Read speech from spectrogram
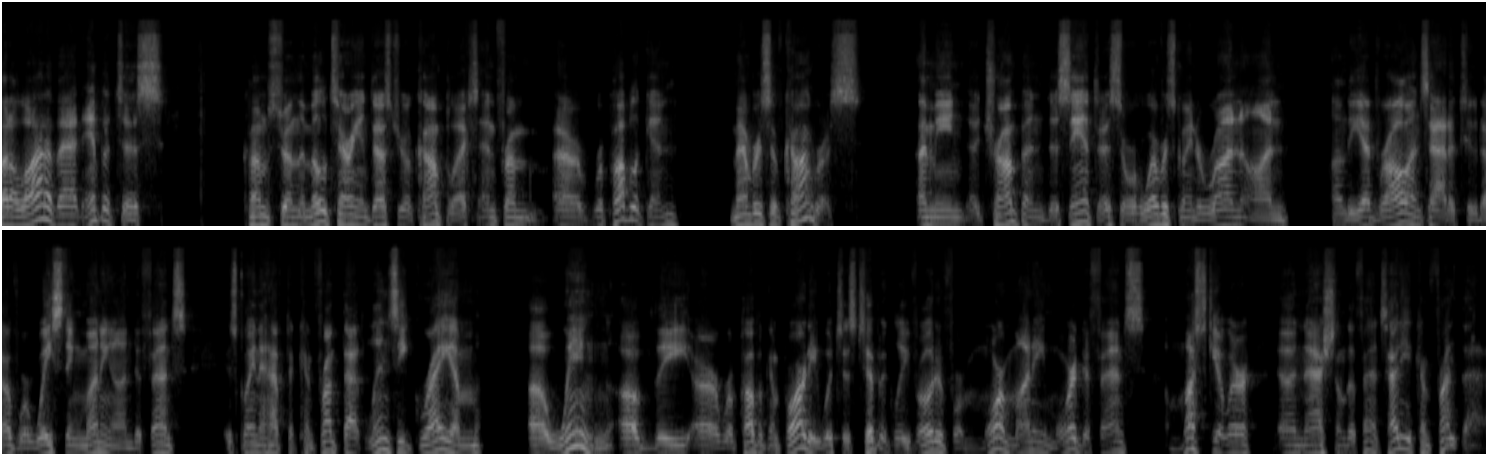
But a lot of that impetus comes from the military industrial complex and from uh, Republican members of Congress. I mean, uh, Trump and DeSantis, or whoever's going to run on on the Ed Rollins attitude of we're wasting money on defense, is going to have to confront that Lindsey Graham uh, wing of the uh, Republican Party, which has typically voted for more money, more defense, a muscular uh, national defense. How do you confront that?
